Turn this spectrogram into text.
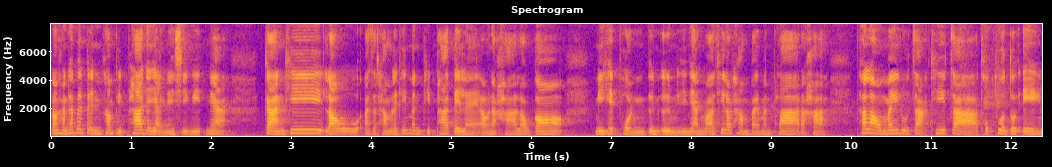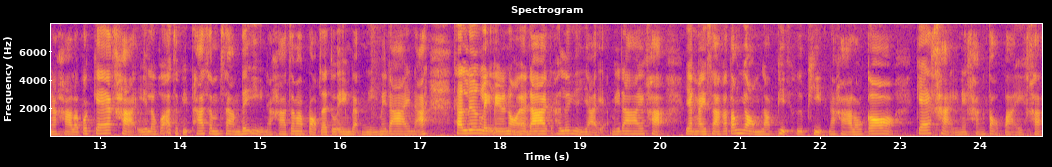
บางครั้งถ้าเป็นเป็นความผิดพลาดใหญ่ๆในชีวิตเนี่ย การที่เราอาจจะทำอะไรที่มันผิดพลาดไปแล้วนะคะ เราก็มีเหตุผลอื่นๆมายืนยันว่าที่เราทำไปมันพลาดอะคะ่ะ ถ้าเราไม่รู้จักที่จะทบทวนตัวเองนะคะ แล้วก็แก้ไขเราก็อาจจะผิดพลาดซ้ำๆได้อีกนะคะ จะมาปลอบใจตัวเองแบบนี้ไม่ได้นะ ถ้าเรื่องเล็กๆน้อยๆได้ แต่ถ้าเรื่องใหญ่ๆไม่ได้ค่ะ ยังไงซาก็ต้องยอมรับผิดคือผิดนะคะ แล้วก็แก้ไขในครั้งต่อไปค่ะ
